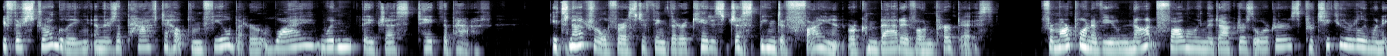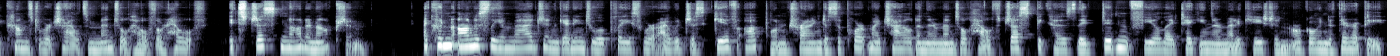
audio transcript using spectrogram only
If they're struggling and there's a path to help them feel better, why wouldn't they just take the path? It's natural for us to think that our kid is just being defiant or combative on purpose. From our point of view, not following the doctor's orders, particularly when it comes to our child's mental health or health, it's just not an option. I couldn't honestly imagine getting to a place where I would just give up on trying to support my child in their mental health just because they didn't feel like taking their medication or going to therapy.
